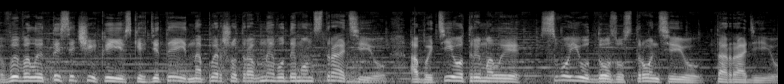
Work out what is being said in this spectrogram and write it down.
вивели тисячі київських дітей на першотравневу демонстрацію, аби ті отримали свою дозу стронцію та радію.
